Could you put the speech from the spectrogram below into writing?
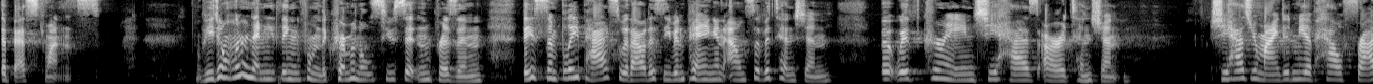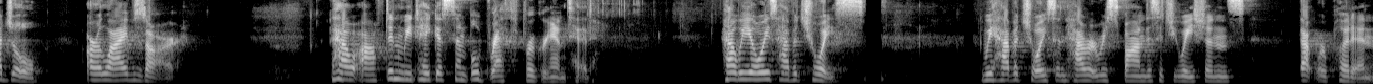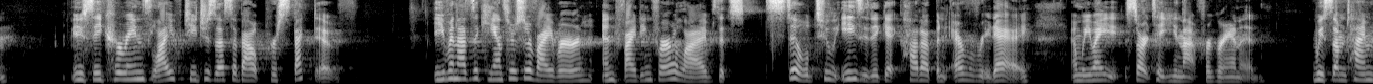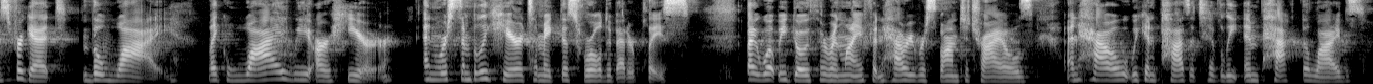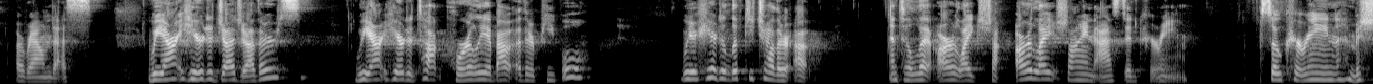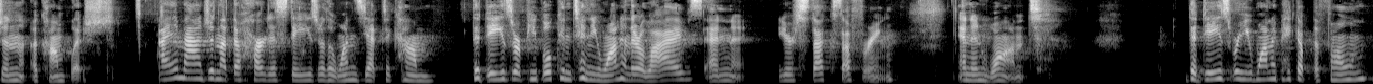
the best ones. We don't learn anything from the criminals who sit in prison. They simply pass without us even paying an ounce of attention. But with Koreen, she has our attention. She has reminded me of how fragile our lives are how often we take a simple breath for granted, how we always have a choice. We have a choice in how we respond to situations that we're put in. You see, Koreen's life teaches us about perspective. Even as a cancer survivor and fighting for our lives, it's still too easy to get caught up in every day, and we might start taking that for granted. We sometimes forget the why, like why we are here and we're simply here to make this world a better place by what we go through in life and how we respond to trials and how we can positively impact the lives around us. We aren't here to judge others. We aren't here to talk poorly about other people. We're here to lift each other up and to let our light, sh- our light shine, as did Koreen. So, Koreen, mission accomplished. I imagine that the hardest days are the ones yet to come the days where people continue on in their lives and you're stuck suffering and in want. The days where you want to pick up the phone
